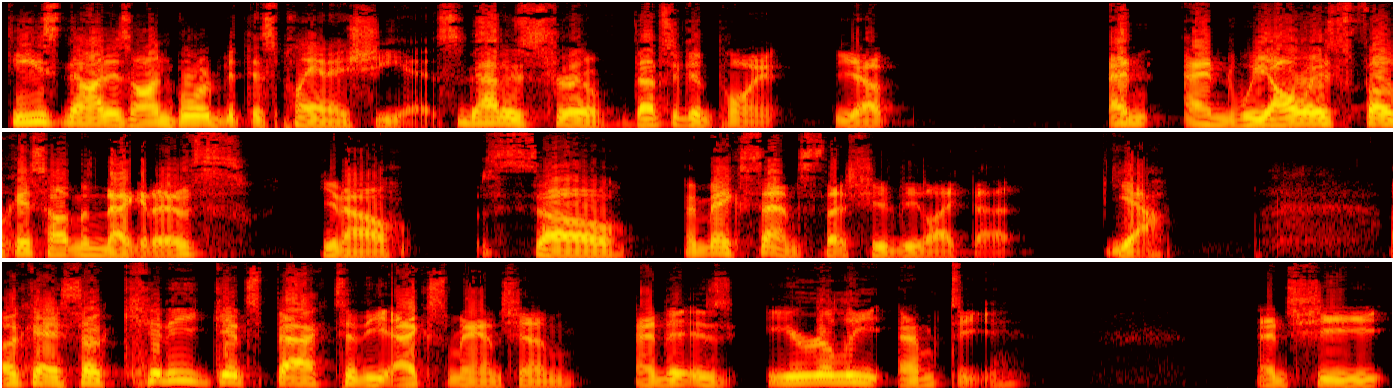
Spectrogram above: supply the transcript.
he's not as on board with this plan as she is. That is true. That's a good point. Yep. And and we always focus on the negatives, you know. So it makes sense that she'd be like that. Yeah. Okay, so Kitty gets back to the X mansion and it is eerily empty. And she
